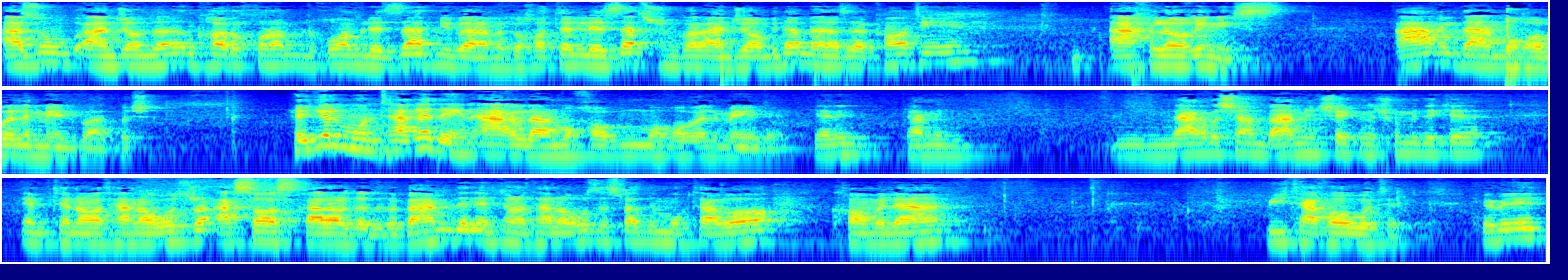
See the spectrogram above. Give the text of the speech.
از اون انجام دادن اون کار خودم خوبم لذت می‌برم و به خاطر لذتشون کار انجام میدم به نظر کانت این اخلاقی نیست. عقل در مقابل میل باید باشه. هگل منتقد این عقل در مقابل میله. یعنی همین نقدش هم به همین شکل نشون میده که امتناع تناقض رو اساس قرار داده و به همین دلیل امتناع تناقض نسبت به محتوا کاملا بی تفاوته ببینید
